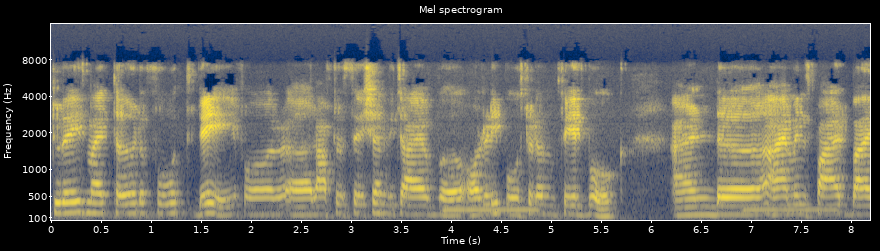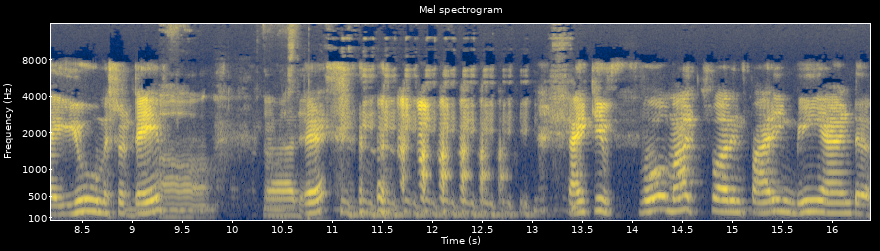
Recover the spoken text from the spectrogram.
today is my third or fourth day for uh, laughter session, which I have uh, already posted on Facebook. And uh, I am inspired by you, Mr. Dave. Oh, Uh. Thank you so much for inspiring me, and uh,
